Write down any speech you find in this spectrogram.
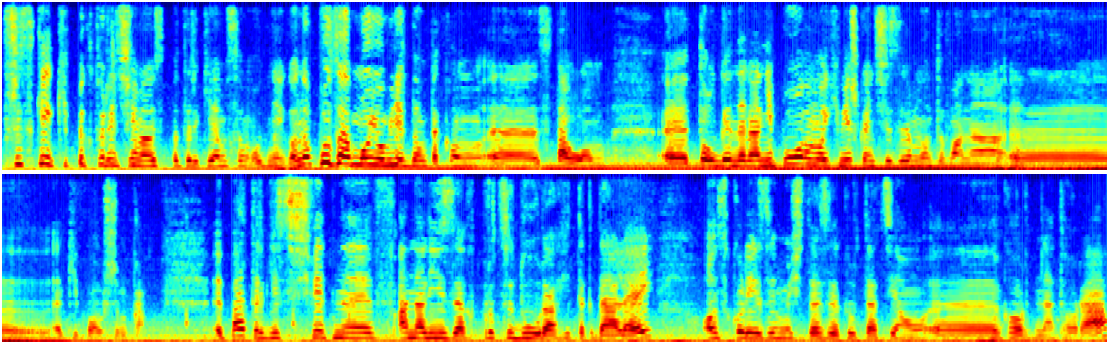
Wszystkie ekipy, które dzisiaj mamy z Patrykiem są od niego. No poza moją jedną taką e, stałą, e, to generalnie połowa moich mieszkań jest zremontowana e, ekipą Szymka. Patryk jest świetny w analizach, procedurach i tak dalej. On z kolei zajmuje się teraz rekrutacją e, koordynatora.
